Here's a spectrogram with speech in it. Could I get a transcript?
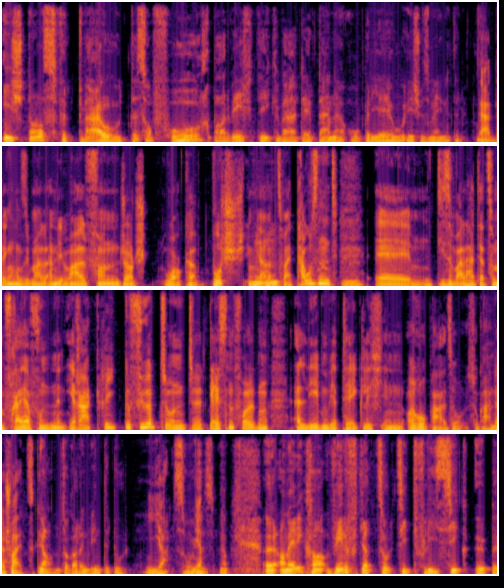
ist das für die Welt so furchtbar wichtig, wer der dann Ober-EU ist? Was meint ihr? Ja, denken Sie mal an die Wahl von George Walker Bush im mhm. Jahre 2000. Mhm. Äh, diese Wahl hat ja zum frei erfundenen Irakkrieg geführt und äh, dessen Folgen erleben wir täglich in Europa, also sogar in der Schweiz. Genau. Ja, und sogar in Winterthur. Ja, so ist ja. es. Ja. Äh, Amerika wirft ja zurzeit fließig über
